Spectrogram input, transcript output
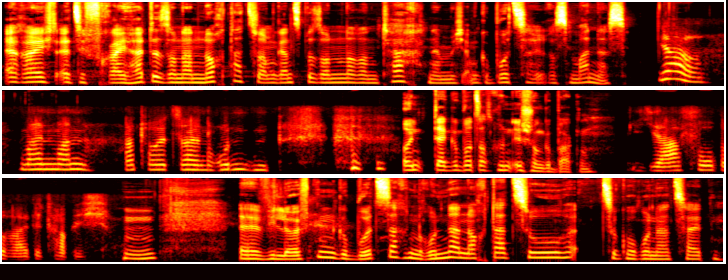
erreicht, als sie frei hatte, sondern noch dazu am ganz besonderen Tag, nämlich am Geburtstag ihres Mannes. Ja, mein Mann hat heute seinen Runden. Und der Geburtstagskuchen ist schon gebacken? Ja, vorbereitet habe ich. Hm. Äh, wie läuft ein Geburtstag, ein Runder noch dazu zu Corona-Zeiten?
